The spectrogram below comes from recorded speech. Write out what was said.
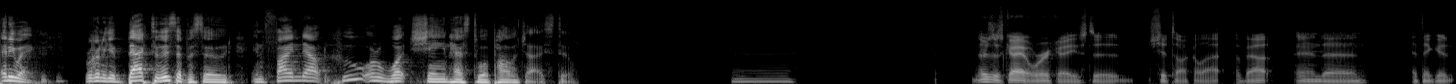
Anyway, we're going to get back to this episode and find out who or what Shane has to apologize to. Uh, there's this guy at work I used to shit talk a lot about, and uh, I think it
